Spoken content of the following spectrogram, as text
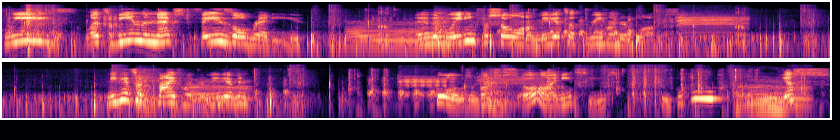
Please, let's be in the next phase already. I've been waiting for so long. Maybe it's a 300 blocks. Maybe it's a 500. Maybe I've been... Cool, it was a bunch of... Oh, I need seeds. Boop, boop, boop. Mm. Yes!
